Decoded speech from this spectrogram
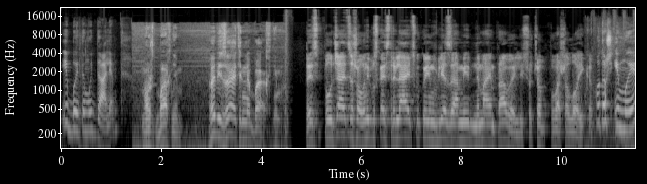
і битимуть далі. Может, бахнем? Обязательно бахнем. Тобто, виходить, що вони пускай стріляють, скільки їм влізе, а ми не маємо права, і що? Що ваша логіка? Отож, і ми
